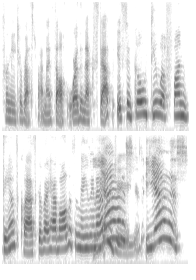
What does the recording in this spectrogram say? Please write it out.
for me to rest by myself or the next step is to go do a fun dance class because i have all this amazing energy yes yes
